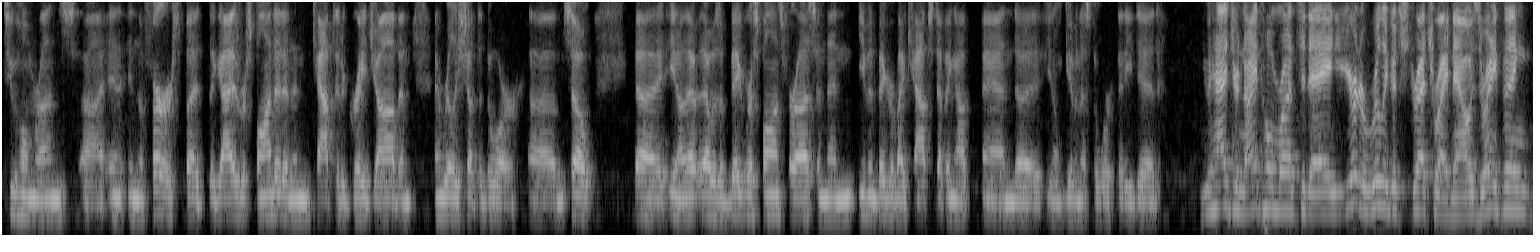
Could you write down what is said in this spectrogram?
two home runs uh, in, in the first, but the guys responded and then Cap did a great job and and really shut the door. Um, so. Uh, you know that, that was a big response for us, and then even bigger by Cap stepping up and uh, you know giving us the work that he did You had your ninth home run today, and you're in a really good stretch right now. Is there anything,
